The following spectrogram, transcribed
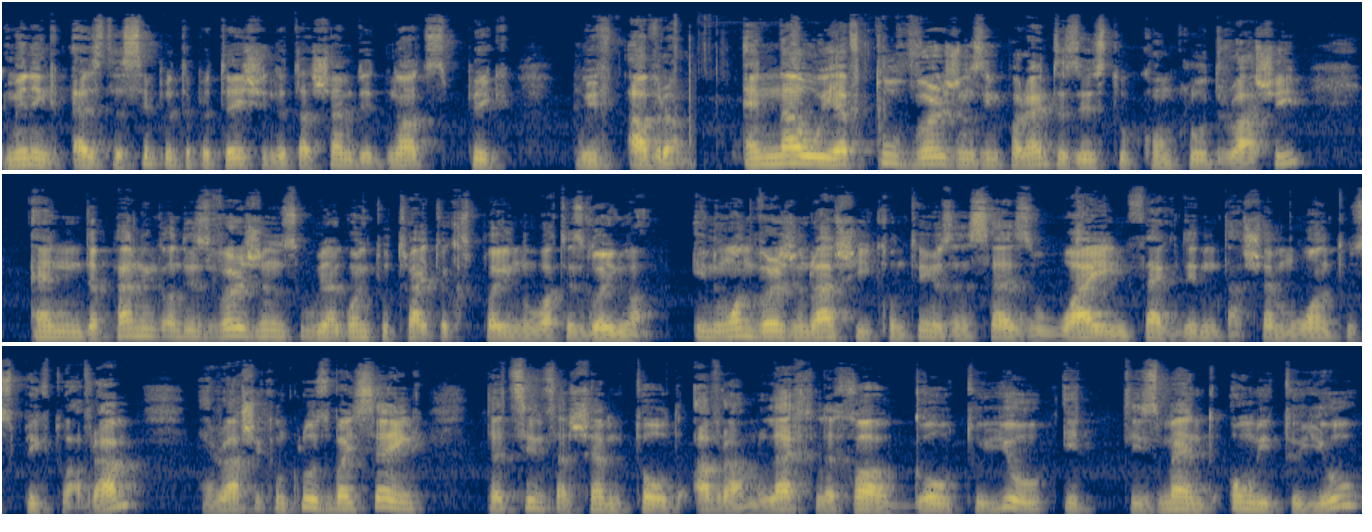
meaning as the simple interpretation that Hashem did not speak with Avram. And now we have two versions in parentheses to conclude Rashi, and depending on these versions, we are going to try to explain what is going on. In one version, Rashi continues and says, Why, in fact, didn't Hashem want to speak to Avram? And Rashi concludes by saying that since Hashem told Avram, Lech Lecha, go to you, it is meant only to you,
